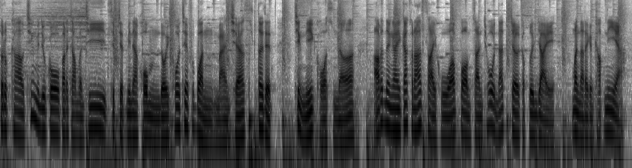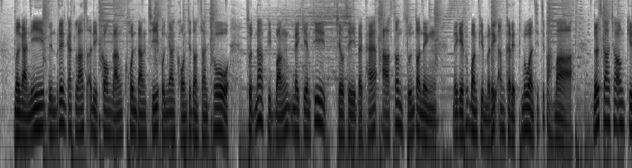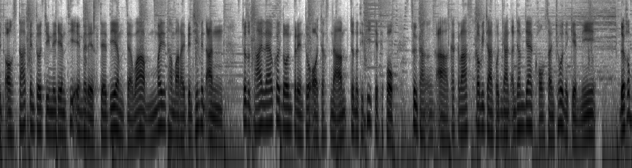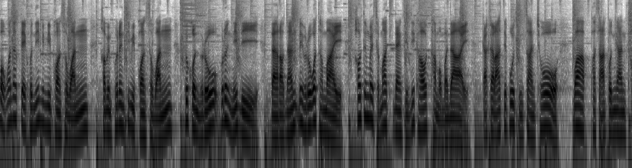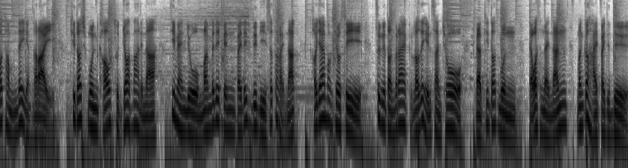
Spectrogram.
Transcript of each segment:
สรุปข่าวชิงเมนยูโกประจำวันที่ 17 มีนาคม โดยโค้ชเทพฟุตบอลแมนเชสเตอร์เดดชิงนี้ขอเสนอเอาละยังไงกักรัสใส่หัวฟอร์มซานโชนัดเจอกับปืนใหญ่ มันอะไรกันครับเนี่ย เมื่องานนี้เบนเบรนกักลาสอดีตกองหลังคนดังชี้ผลงานของเจดอนซานโช สุดน่าผิดหวังในเกมที่เชลซีไปแพ้อาร์เซนอล0ต่อ1ในเกมฟุตบอลพรีเมียร์ลีกอังกฤษเมื่อวันที่ผ่านมา โดยสตาร์ชาวอังกฤษออกสตาร์ทเป็นตัวจริงในเกมที่เอเมเรสสเตเดียมแต่ว่าไม่ได้ทำอะไรเป็นชิ้นเป็นอัน จนสุดท้ายแล้วก็โดนเปลี่ยนตัวออกจากสนามจนนาทีที่ 76 ซึ่งทางอังอากักรัสก็วิจารณ์ผลงานอันย่ำแย่ของซันโชในเกมนี้โดยเขาบอกว่านักเตะคนนี้ไม่มีพรสวรรค์ เขาเป็นผู้เล่นที่มีพรสวรรค์ ทุกคนรู้เรื่องนี้ดี แต่เรานั้นไม่รู้ว่าทำไม เขาถึงไม่สามารถแสดงสิ่งที่เขาทำออกมาได้ กากาลัสได้พูดถึงซานโช ว่าภาษานผลงานเขาทำได้อย่างไร ที่ดอชมุนเขาสุดยอดมากเลยนะ ที่แมนยูมันไม่ได้เป็นไปได้ดีๆสักเท่าไหร่นัก เขาย้ายมาเชลซี ซึ่งในตอนแรกเราได้เห็นซานโชแบบที่ดอทมุนแต่ว่าทันใดนั้นมันก็หายไปดื้อ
